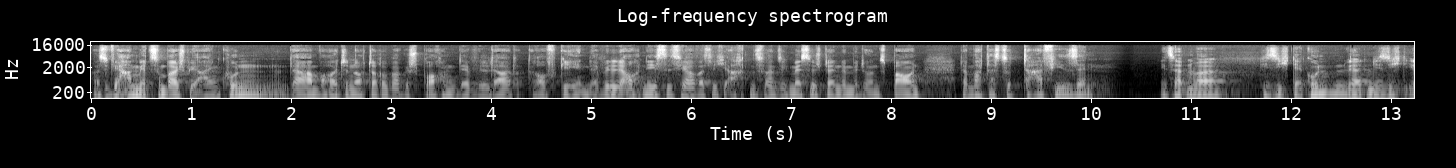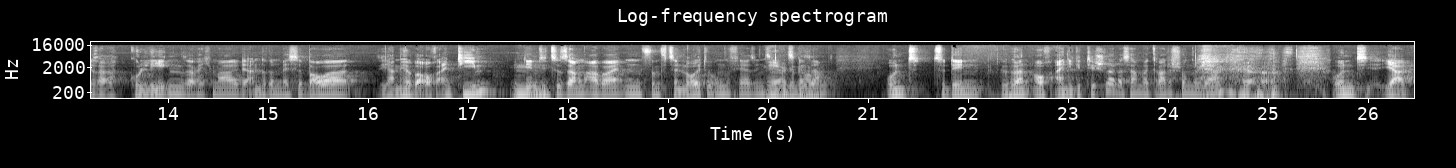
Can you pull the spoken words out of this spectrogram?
also wir haben jetzt zum Beispiel einen Kunden, da haben wir heute noch darüber gesprochen, der will da drauf gehen. Der will auch nächstes Jahr, was ich 28 Messestände mit uns bauen. Da macht das total viel Sinn. Jetzt hatten wir die Sicht der Kunden, wir hatten die Sicht ihrer Kollegen, sag ich mal, der anderen Messebauer. Sie haben hier aber auch ein Team, in mhm. dem Sie zusammenarbeiten. 15 Leute ungefähr sind Sie ja, genau. insgesamt. Genau. Und zu denen gehören auch einige Tischler, das haben wir gerade schon gelernt. Ja. Und ja,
